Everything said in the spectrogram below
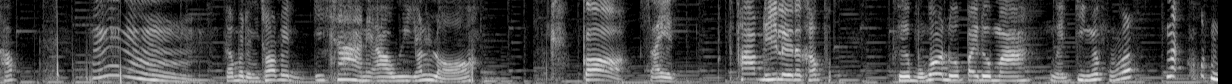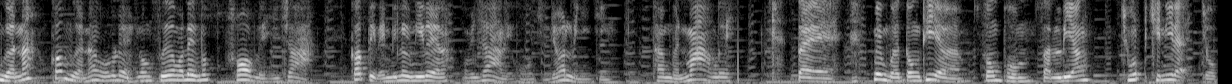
ครับอืมทำไมถึงชอบเล่นวิชาใน RV ย้อนหรอ ก็ใส่ภาพนี้เลยนะครับ คือผมก็ดูไปดูมาเหมือนจริงก็ผมว่าน่าโคตรเหมือนนะ ก็เหมือนนะผมก็เลยลองซื้อมาเล่นก็ชอบเลยอิชาก็ติดอันนี้เรื่องนี้เลยนะผมอิชาเลยโอ้โหสุดยอดเลยจริงๆทำเหมือนมากเลย แต่ไม่เหมือนตรงที่ทรงผมสัตว์เลี้ยงชุดแค่นี้แหละจบ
